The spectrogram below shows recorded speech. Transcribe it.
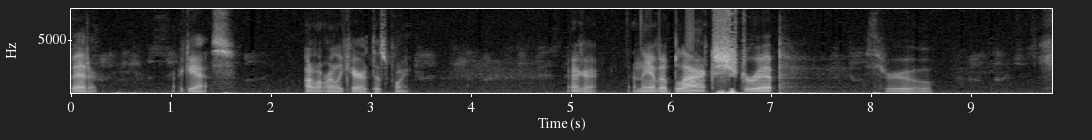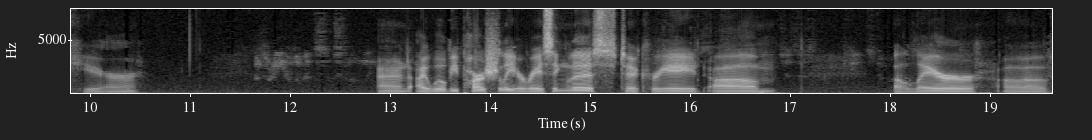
Better. I guess. I don't really care at this point. Okay. And they have a black strip through here. And I will be partially erasing this to create um, a layer of...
